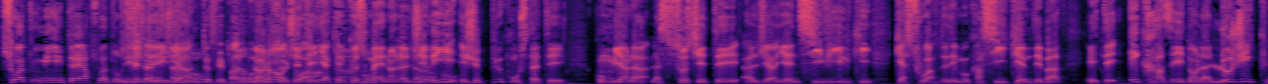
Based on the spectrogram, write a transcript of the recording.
soit aux militaires, soit aux J'étais islamistes. il y a- Je ne te fais pas de Non, Non, j'étais il y a quelques semaines en Algérie et j'ai pu constater combien la, la société algérienne civile qui, qui a soif de démocratie, qui aime débattre, était écrasée dans la logique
